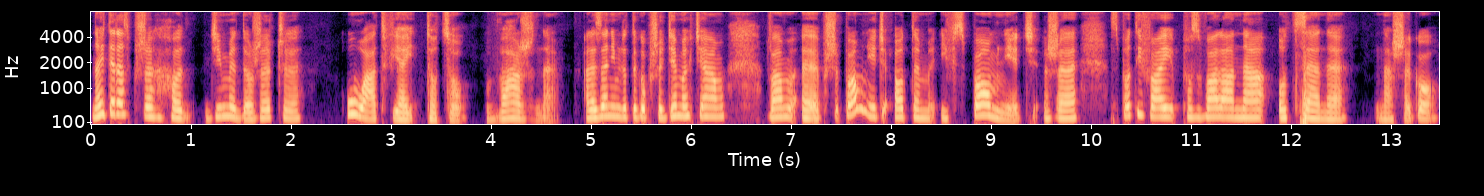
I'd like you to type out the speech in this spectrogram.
No i teraz przechodzimy do rzeczy ułatwiaj to, co ważne. Ale zanim do tego przejdziemy, chciałam Wam e, przypomnieć o tym i wspomnieć, że Spotify pozwala na ocenę naszego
